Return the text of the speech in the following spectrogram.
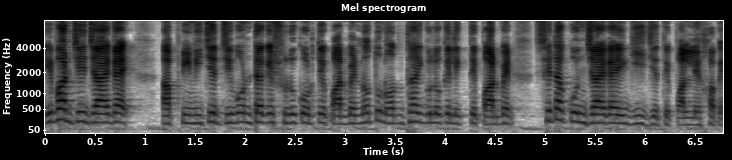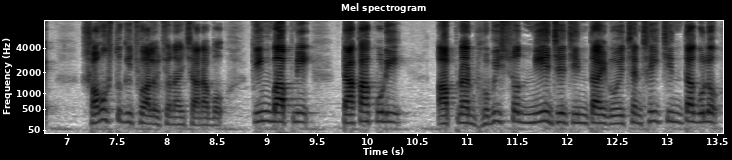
এবার যে জায়গায় আপনি নিজের জীবনটাকে শুরু করতে পারবেন, নতুন অধ্যায়গুলোকে লিখতে পারবেন, সেটা কোন জায়গায় এগিয়ে যেতে পারলে হবে? সমস্ত কিছু আলোচনায় জানাব। কিংবা আপনি টাকা কড়ি আপনার ভবিষ্যৎ নিয়ে যে চিন্তায় রয়েছেন, সেই চিন্তাগুলো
